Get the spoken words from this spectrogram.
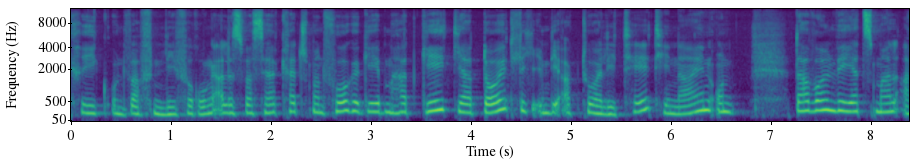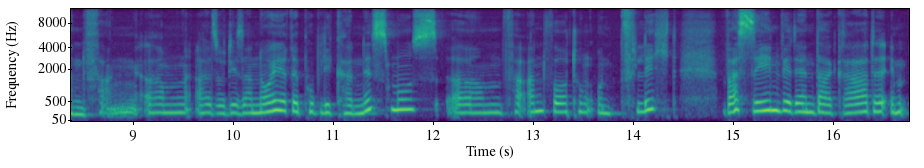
Krieg und Waffenlieferung. Alles, was Herr Kretschmann vorgegeben hat, geht ja deutlich in die Aktualität hinein. Und da wollen wir jetzt mal anfangen. Ähm, also dieser neue Republikanismus, ähm, Verantwortung und Pflicht. Was sehen wir denn da gerade im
